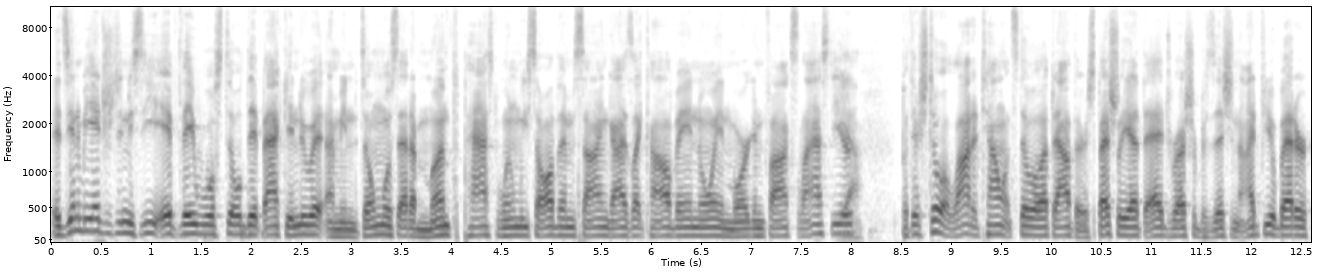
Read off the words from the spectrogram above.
it's going to be interesting to see if they will still dip back into it. I mean, it's almost at a month past when we saw them sign guys like Kyle Van Noy and Morgan Fox last year. Yeah. But there's still a lot of talent still left out there, especially at the edge rusher position. I'd feel better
